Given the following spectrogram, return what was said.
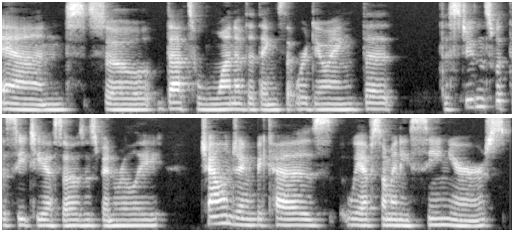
and so that's one of the things that we're doing. The the students with the CTSOs has been really challenging because we have so many seniors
